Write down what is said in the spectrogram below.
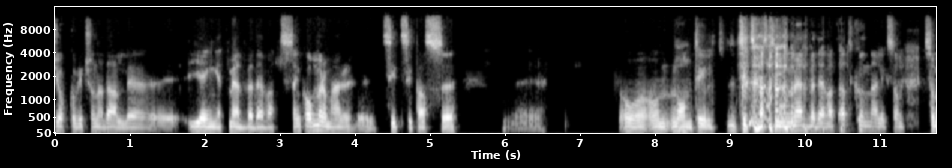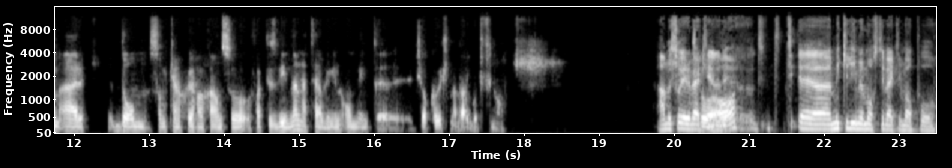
Djokovic och Nadal-gänget Medvedev att sen kommer de här uh, Tsitsipas uh, och, och någon till, Tsitsipas team Medvedev att, att kunna liksom, som är de som kanske har chans att, att faktiskt vinna den här tävlingen om inte Djokovic och Nadal går till final. Ja, men så är det verkligen. ja. T- t- eh, Micke Limer måste verkligen vara på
